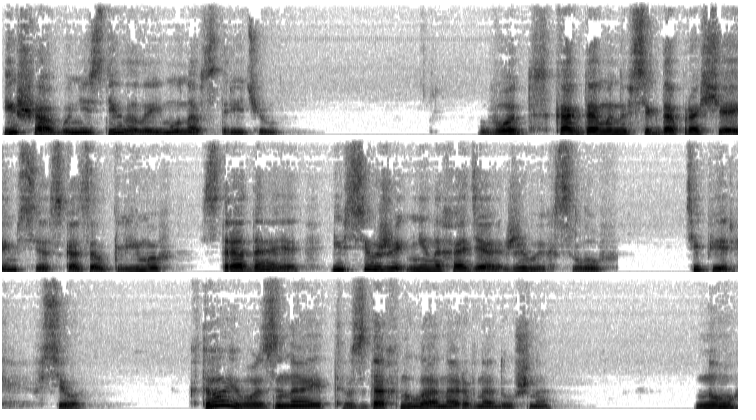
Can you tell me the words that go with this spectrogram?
и шагу не сделала ему навстречу. «Вот когда мы навсегда прощаемся», — сказал Климов, страдая и все же не находя живых слов. «Теперь все». «Кто его знает?» — вздохнула она равнодушно. Ну,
